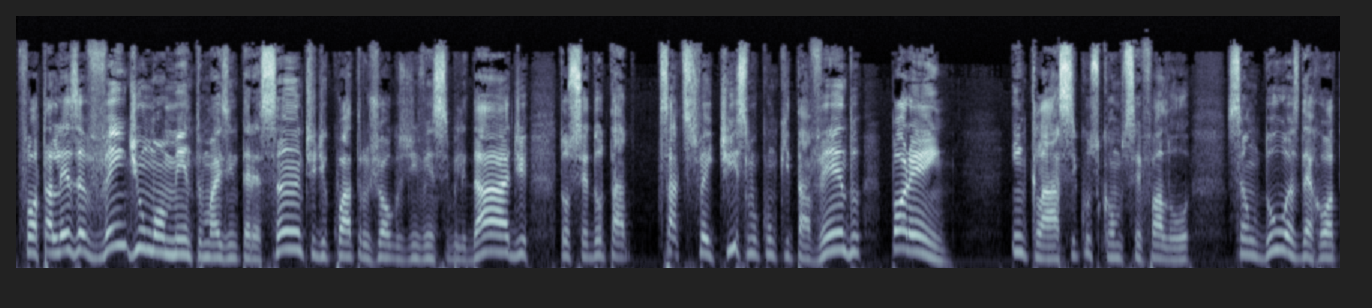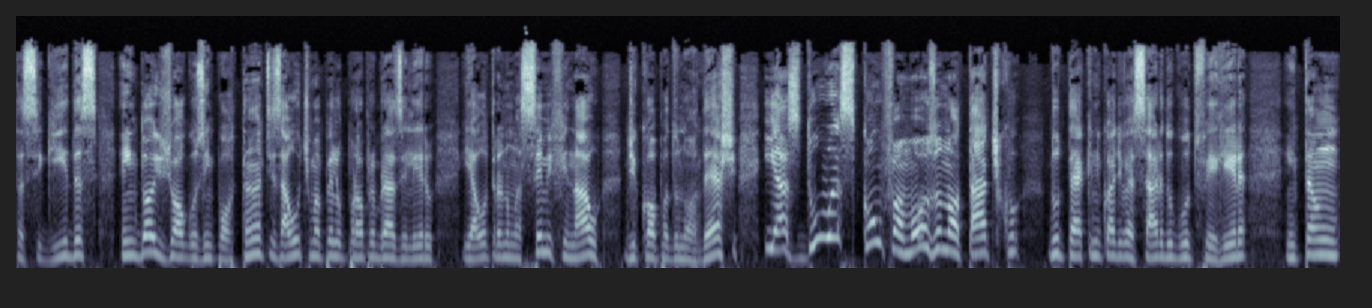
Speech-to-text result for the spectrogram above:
Fortaleza vem de um momento mais interessante, de quatro jogos de invencibilidade, torcedor tá satisfeitíssimo com o que está vendo, porém, em clássicos, como você falou, são duas derrotas seguidas em dois jogos importantes, a última pelo próprio brasileiro e a outra numa semifinal de Copa do Nordeste, e as duas com o famoso notático do técnico adversário do Guto Ferreira. Então,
